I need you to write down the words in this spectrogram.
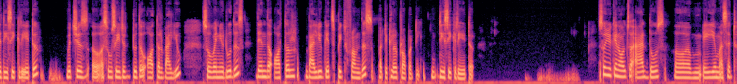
the DC creator, which is uh, associated to the author value. So when you do this, then the author value gets picked from this particular property, DC creator. So you can also add those um, AEM asset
